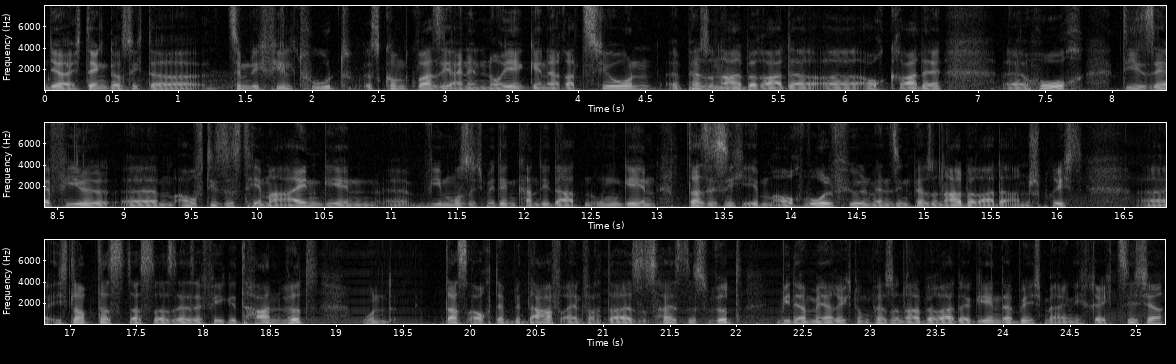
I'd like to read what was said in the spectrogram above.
Ja, ich denke, dass sich da ziemlich viel tut. Es kommt quasi eine neue Generation äh, Personalberater äh, auch gerade äh, hoch, die sehr viel ähm, auf dieses Thema eingehen. Äh, wie muss ich mit den Kandidaten umgehen, dass sie sich eben auch wohlfühlen, wenn sie einen Personalberater anspricht. Äh, ich glaube, dass, dass da sehr, sehr viel getan wird und dass auch der Bedarf einfach da ist. Das heißt, es wird wieder mehr Richtung Personalberater gehen, da bin ich mir eigentlich recht sicher,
